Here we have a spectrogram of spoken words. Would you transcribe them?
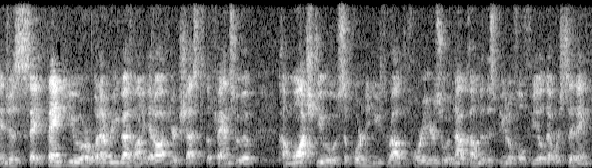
and just say thank you or whatever you guys want to get off your chest to the fans who have come watched you, who have supported you throughout the four years, who have now come to this beautiful field that we're sitting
